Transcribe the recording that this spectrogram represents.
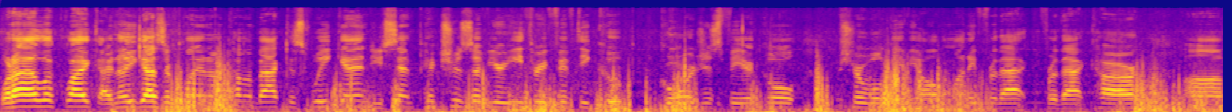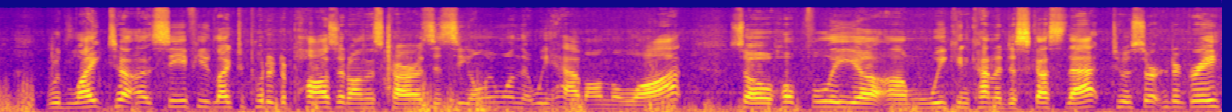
what I look like. I know you guys are planning on coming back this weekend. You sent pictures of your E350 Coupe, gorgeous vehicle. I'm sure we'll give you all the money for that for that car. Um, would like to uh, see if you'd like to put a deposit on this car as it's the only one that we have on the lot. So hopefully uh, um, we can kind of discuss that to a certain degree.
